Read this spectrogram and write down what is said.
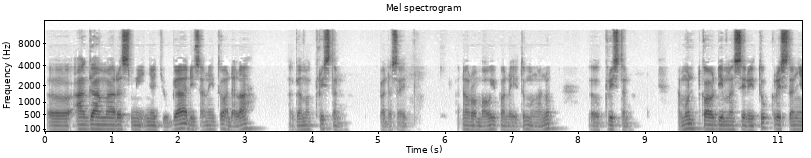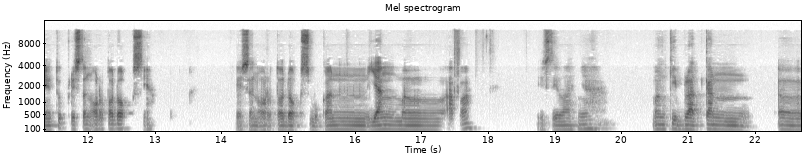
eh, agama resminya juga di sana itu adalah agama Kristen pada saat itu. Karena Romawi pada itu menganut eh, Kristen. Namun kalau di Mesir itu Kristennya itu Kristen Ortodoks ya. Kristen Ortodoks bukan yang me, apa istilahnya mengkiblatkan eh,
